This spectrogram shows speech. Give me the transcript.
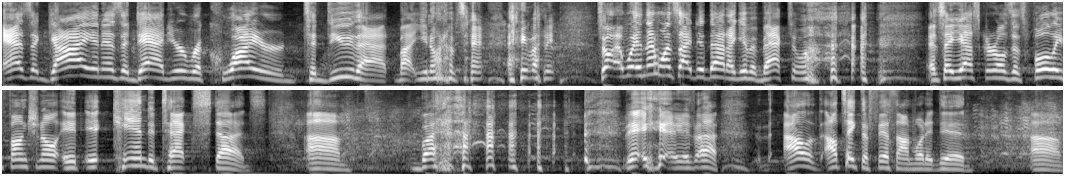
as a guy and as a dad, you're required to do that. But you know what I'm saying? Anybody? So, and then once I did that, I give it back to him. and say, yes, girls, it's fully functional. It, it can detect studs. Um, but uh, I'll, I'll take the fifth on what it did. Um,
